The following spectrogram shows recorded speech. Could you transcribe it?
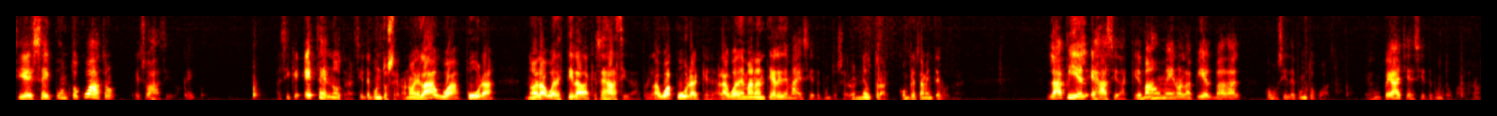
Si es 6.4, eso es ácido, ¿ok? Así que este es el neutral, 7.0, ¿no? El agua pura, no el agua destilada, que esa es ácida, pero el agua pura, que es el agua de manantial y demás, es 7.0, es neutral, completamente neutral. La piel es ácida, que más o menos la piel va a dar como 7.4. Es un pH de 7.4, ¿no?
